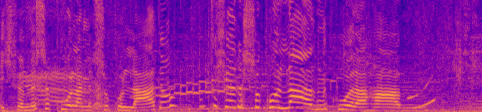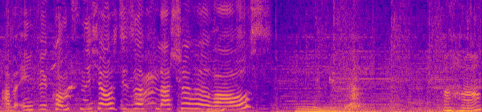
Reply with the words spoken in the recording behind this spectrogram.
Ich vermische Cola mit Schokolade und ich werde Schokoladencola haben. Aber irgendwie kommt es nicht aus dieser Flasche heraus. Aha.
